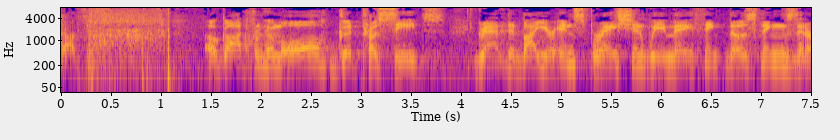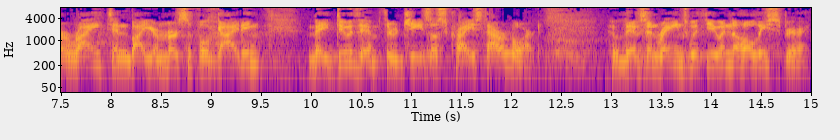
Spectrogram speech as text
God's. O God, from whom all good proceeds, grant that by your inspiration we may think those things that are right and by your merciful guiding may do them through Jesus Christ our Lord, who lives and reigns with you in the Holy Spirit,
